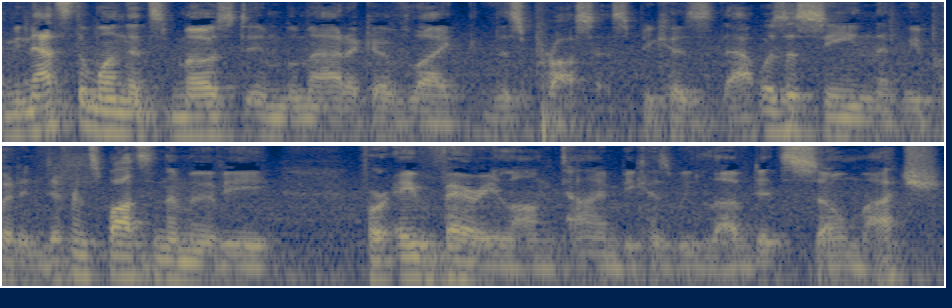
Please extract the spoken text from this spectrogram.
I mean, that's the one that's most emblematic of like this process because that was a scene that we put in different spots in the movie for a very long time because we loved it so much.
